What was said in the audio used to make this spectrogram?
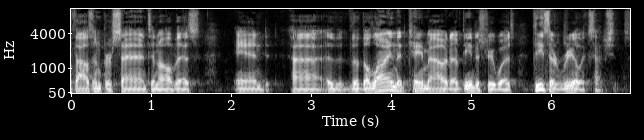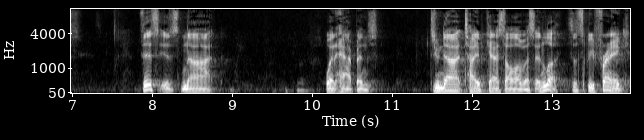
thousand percent and all this, and uh, the the line that came out of the industry was these are real exceptions. This is not what happens. Do not typecast all of us. And look, let's be frank,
